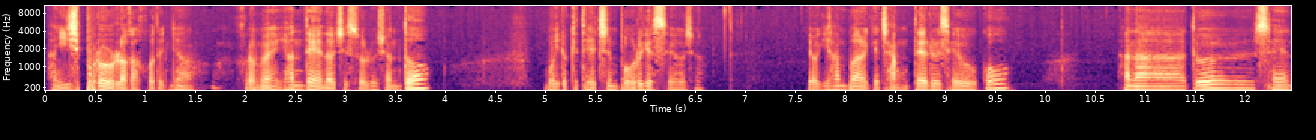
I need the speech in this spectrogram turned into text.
한 20% 올라갔거든요. 그러면 현대에너지 솔루션도 뭐 이렇게 될지는 모르겠어요. 그죠? 여기 한번 이렇게 장대를 세우고 하나, 둘, 셋,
